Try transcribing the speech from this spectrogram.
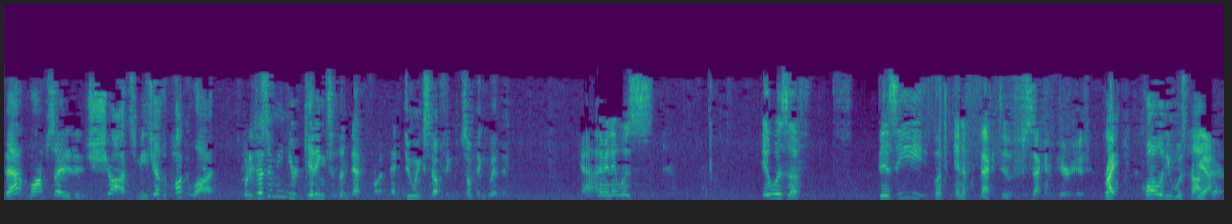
that lopsided in shots, means you have the puck a lot, but it doesn't mean you're getting to the net front and doing stuff, something with it. Yeah, I mean it was it was a busy but ineffective second period. Right. The quality was not Yeah. there.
